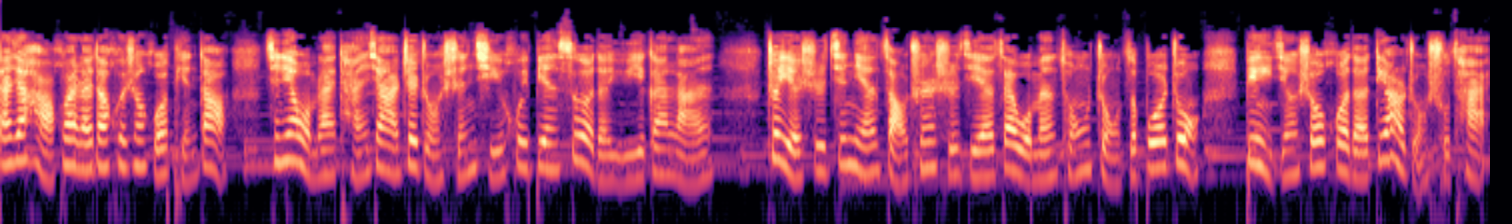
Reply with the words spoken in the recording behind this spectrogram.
大家好，欢迎来到会生活频道。今天我们来谈一下这种神奇会变色的羽衣甘蓝，这也是今年早春时节在我们从种子播种并已经收获的第二种蔬菜。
